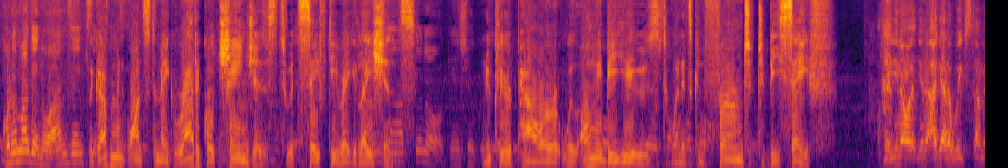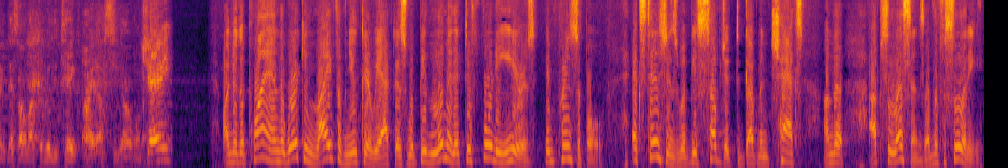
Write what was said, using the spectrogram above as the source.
The government wants to make radical changes to its safety regulations. Nuclear power will only be used when it's confirmed to be safe. Okay, you know what? You know, I got a weak stomach. That's all I can really take. All right, I'll see y'all. Jay? Under the plan, the working life of nuclear reactors would be limited to 40 years in principle. Extensions would be subject to government checks on the obsolescence of the facility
